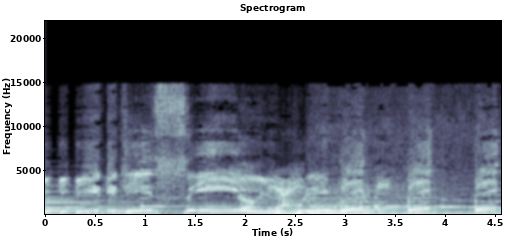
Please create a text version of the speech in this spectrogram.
ETC Remix Big Big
